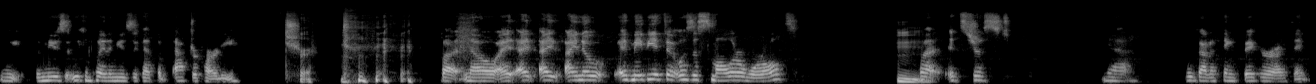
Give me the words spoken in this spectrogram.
we the music we can play the music at the after party. sure But no, I I I, I know maybe if it was a smaller world, Mm, but it's just yeah, we got to think bigger. I think.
